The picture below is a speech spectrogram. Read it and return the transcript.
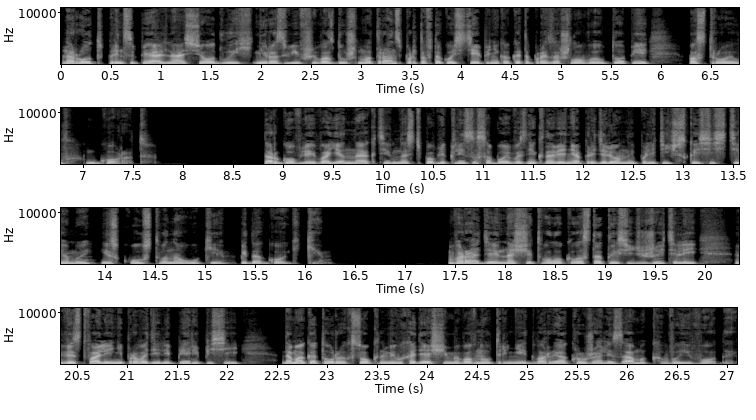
народ, принципиально оседлый, не развивший воздушного транспорта в такой степени, как это произошло в Утопии, построил город. Торговля и военная активность повлекли за собой возникновение определенной политической системы, искусства, науки, педагогики. В Араде насчитывал около 100 тысяч жителей, в Вестфалии не проводили переписей, дома которых с окнами, выходящими во внутренние дворы, окружали замок воеводы.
